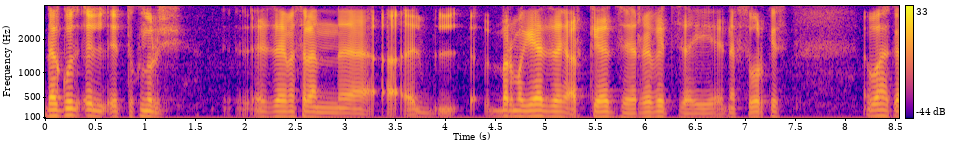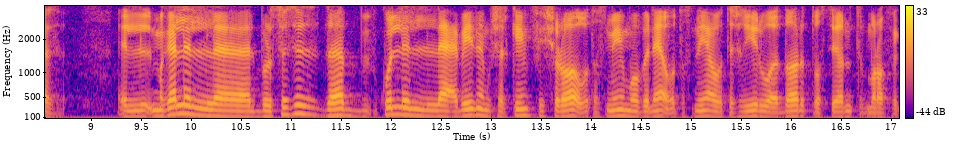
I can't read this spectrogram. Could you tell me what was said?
ده جزء ال- ال technology. زي مثلا آه، ال- البرمجيات زي ArchiCAD زي ال Revit زي Navisworks وهكذا. المجال ال- ال processes ده كل اللاعبين المشاركين في شراء وتصميم وبناء وتصنيع وتشغيل وإدارة وصيانة المرافق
